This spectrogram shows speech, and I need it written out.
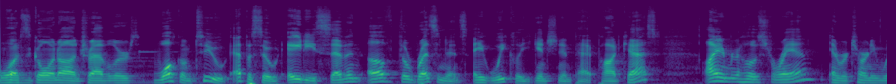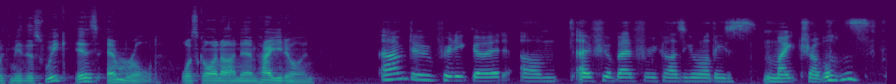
What's going on, travelers? Welcome to episode 87 of The Resonance, a weekly Genshin Impact podcast. I am your host, Ran, and returning with me this week is Emerald. What's going on, Em? How you doing? I'm doing pretty good. Um, I feel bad for causing you all these mic troubles.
